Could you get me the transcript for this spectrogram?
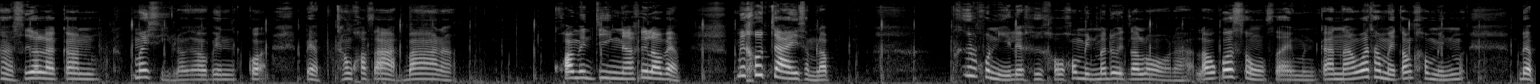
หาเสื้อและกันไม่สิเราจะเอาเป็นก็แบบทำความสะอาดบ้านอะ ความเป็นจริงนะ คือเราแบบไม่เข้าใจสำหรับเพื่อนคนนี้เลยคือเขาคอมเมนต์มาโดยตลอดอะเราก็สงสัยเหมือนกันนะ ว่าทำไมต้องคอมเมนต์แบบ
